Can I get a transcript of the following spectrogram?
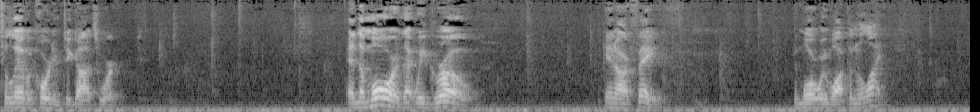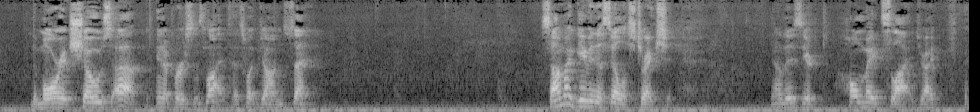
to live according to God's Word. And the more that we grow in our faith, the more we walk in the light. The more it shows up in a person's life. That's what John's saying. So I'm going to give you this illustration. Now, these are homemade slides, right?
